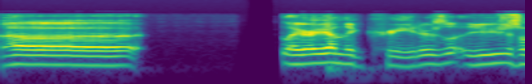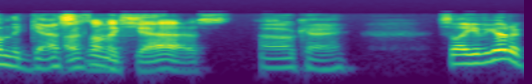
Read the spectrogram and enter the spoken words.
Uh, like, are you on the creators? You're just on the guest. I was on the list. guest. Oh, okay. So like, if you go to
